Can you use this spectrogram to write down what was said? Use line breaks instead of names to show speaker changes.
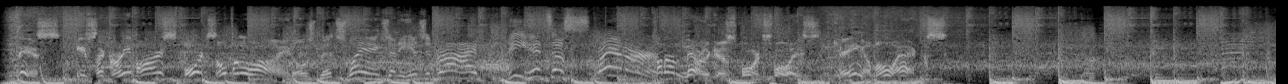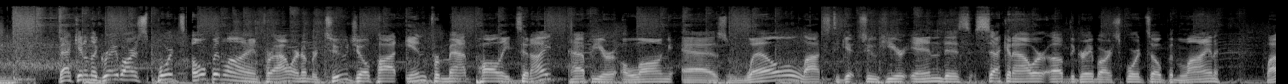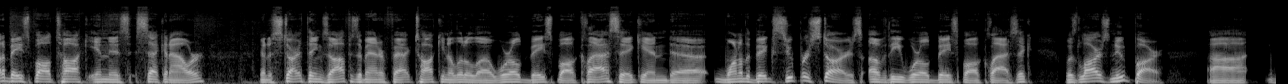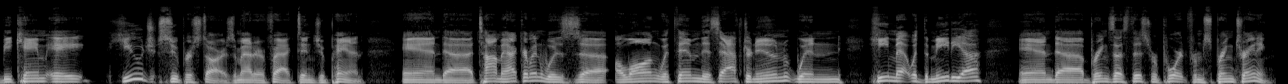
This is the Graybar Sports Open Line
Goldschmidt swings and he hits a drive. He hits a slammer.
on America's Sports Voice, KMOX.
Back in on the Graybar Sports Open Line for hour number two. Joe Pott in for Matt Pauley tonight. Happier along as well. Lots to get to here in this second hour of the Graybar Sports Open Line. A lot of baseball talk in this second hour. Going to start things off, as a matter of fact, talking a little uh, World Baseball Classic. And uh, one of the big superstars of the World Baseball Classic was Lars Nootbaar. Uh, became a huge superstar, as a matter of fact, in Japan. And uh, Tom Ackerman was uh, along with him this afternoon when he met with the media and uh, brings us this report from spring training.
